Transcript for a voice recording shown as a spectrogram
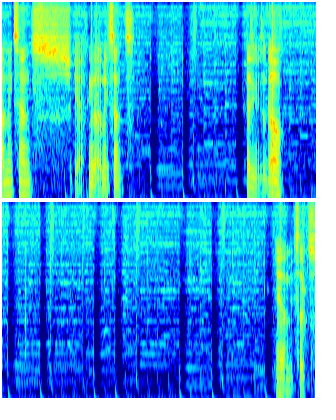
That makes sense. Yeah, I think that makes sense. As you go. Yeah, that makes sense.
